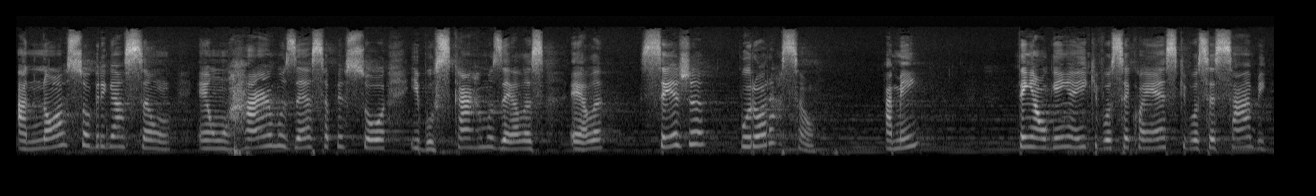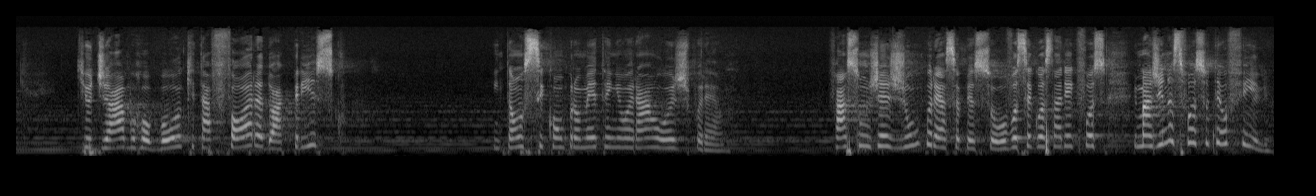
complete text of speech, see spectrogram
A nossa obrigação é honrarmos essa pessoa e buscarmos elas, ela, seja por oração. Amém? Tem alguém aí que você conhece, que você sabe que o diabo roubou, que está fora do aprisco? Então se comprometa em orar hoje por ela. Faça um jejum por essa pessoa. Você gostaria que fosse. Imagina se fosse o teu filho.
